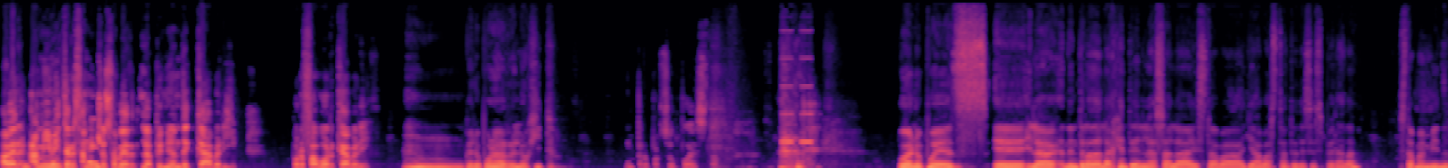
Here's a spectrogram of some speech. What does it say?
A ver, a mí me interesa mucho saber la opinión de Cabri. Por favor, Cabri. Pero pone el relojito. Pero por supuesto. Bueno, pues eh, la, de entrada la gente en la sala estaba ya bastante desesperada. Estaban viendo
